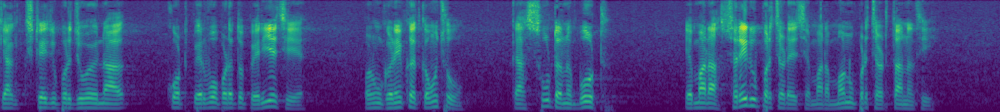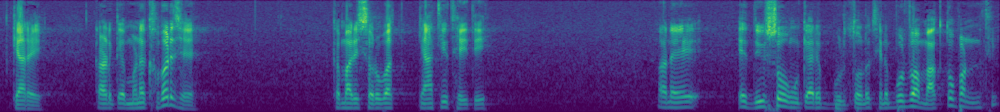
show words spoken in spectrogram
ક્યાંક સ્ટેજ ઉપર જોયો ના કોટ પહેરવો પડે તો પહેરીએ છીએ. પણ હું ઘણી વખત કહું છું કે આ સૂટ અને બૂટ એ મારા શરીર ઉપર ચડે છે. મારા મન ઉપર ચડતા નથી ક્યારેય. કારણ કે મને ખબર છે કે મારી શરૂઆત ક્યાંથી થઈ હતી? અને એ દિવસો હું ક્યારેય ભૂલતો નથી અને ભૂલવા માગતો પણ નથી.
